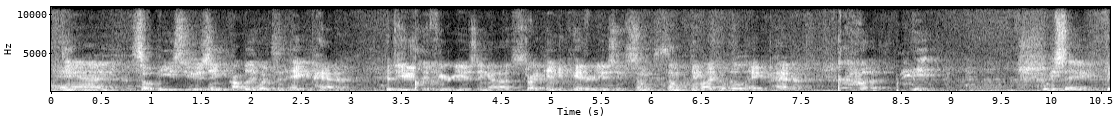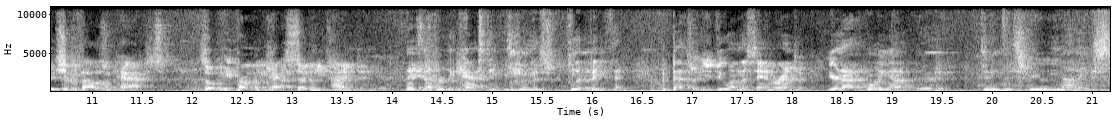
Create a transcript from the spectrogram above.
And so he's using probably what's an egg pattern. Because usually if you're using a strike indicator, you're using some, something like a little egg pattern. But he, we say fish of a thousand casts. So he probably cast 70 times in here. Now he's not really casting, he's doing this flipping thing. But that's what you do on the San Lorenzo. You're not going out there doing this really nice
